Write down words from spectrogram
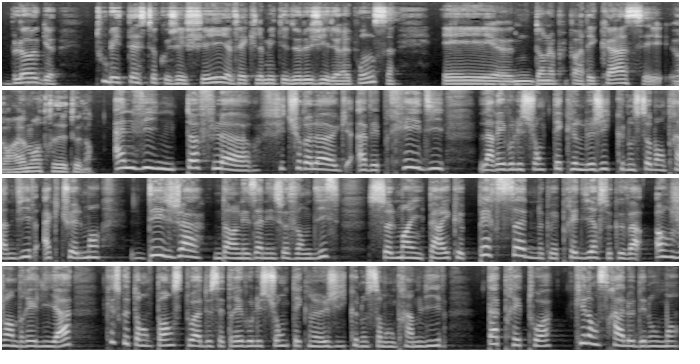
blog tous les tests que j'ai faits avec la méthodologie et les réponses. Et euh, dans la plupart des cas, c'est vraiment très étonnant. Alvin Toffler, futurologue, avait prédit la révolution technologique que nous sommes en train de vivre actuellement déjà dans les années 70. Seulement, il paraît que personne ne peut prédire ce que va engendrer l'IA. Qu'est-ce que tu en penses, toi, de cette révolution technologique que nous sommes en train de vivre? D'après toi, quel en sera le dénouement?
